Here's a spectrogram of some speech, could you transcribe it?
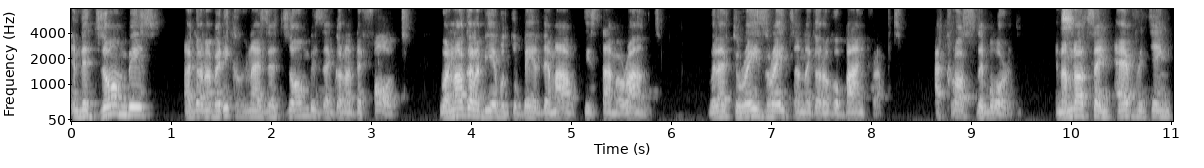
And the zombies are going to be recognized as zombies are going to default. We're not going to be able to bail them out this time around. We'll have to raise rates and they're going to go bankrupt across the board. And I'm not saying everything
